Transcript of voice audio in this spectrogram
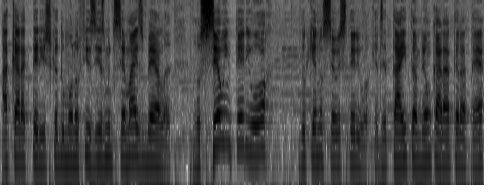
à característica do monofisismo de ser mais bela no seu interior do que no seu exterior. Quer dizer, está aí também um caráter até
